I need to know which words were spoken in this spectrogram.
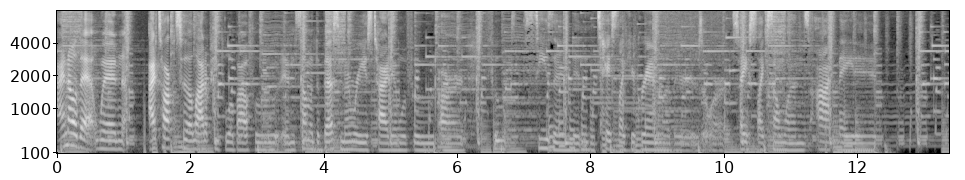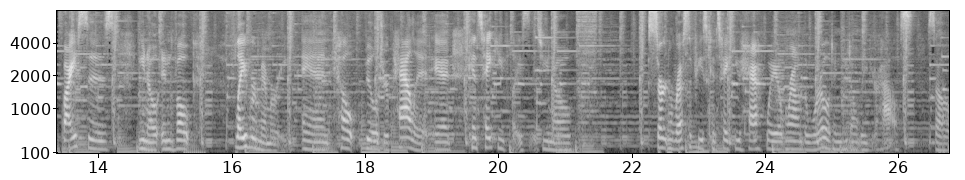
I know that when I talk to a lot of people about food and some of the best memories tied in with food are food seasoned and tastes like your grandmother's or tastes like someone's aunt made it. Spices, you know, invoke flavor memory and help build your palate and can take you places. You know, certain recipes can take you halfway around the world and you don't leave your house. So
